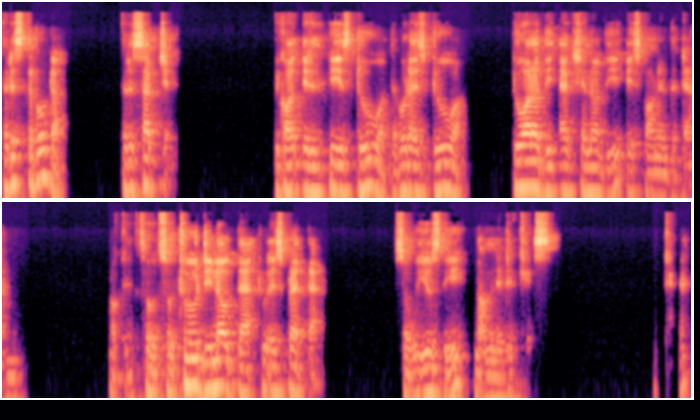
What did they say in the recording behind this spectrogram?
That is the Buddha. That is subject. Because it is, he is doer. The Buddha is doer. Doer of the action of the expounding the Dhamma. Okay, so, so to denote that, to express that. So we use the nominative case. Okay.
